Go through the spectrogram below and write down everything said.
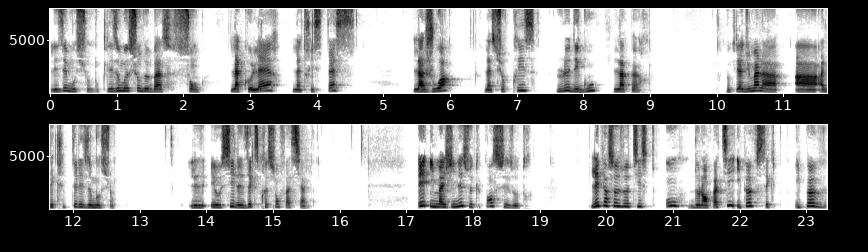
les émotions. Donc, les émotions de base sont la colère, la tristesse, la joie, la surprise, le dégoût, la peur. Donc il a du mal à, décrypter les émotions et aussi les expressions faciales. Et imaginer ce que pensent les autres. Les personnes autistes ont de l'empathie, ils peuvent,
